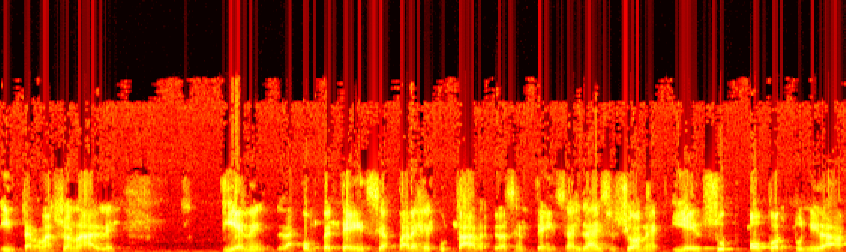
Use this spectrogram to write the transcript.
internacionales tienen la competencia para ejecutar las sentencias y las decisiones y en su oportunidad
